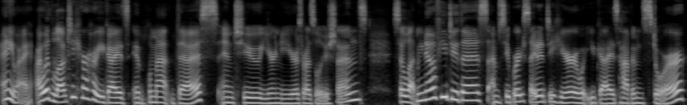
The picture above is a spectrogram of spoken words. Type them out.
Anyway, I would love to hear how you guys implement this into your New Year's resolutions. So let me know if you do this. I'm super excited to hear what you guys have in store.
